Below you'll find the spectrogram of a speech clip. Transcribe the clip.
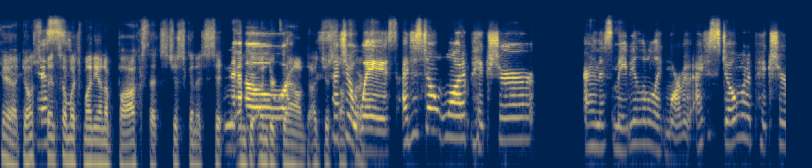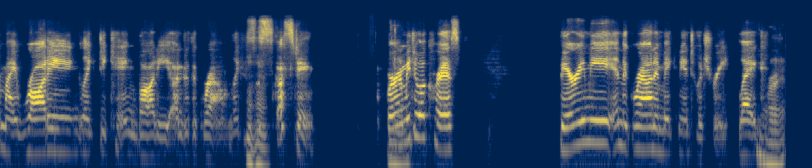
Yeah, don't spend so much money on a box that's just going to sit No, under, underground. I just Such a sorry. waste. I just don't want a picture, and this may be a little like morbid. I just don't want to picture my rotting, like decaying body under the ground. Like, it's Mhm. disgusting. Burn Yeah. me to a crisp, bury me in the ground, and make me into a tree. Like, Right.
